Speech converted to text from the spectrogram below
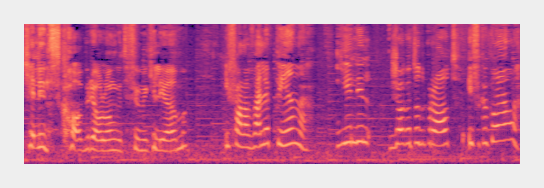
que ele descobre ao longo do filme que ele ama e fala: vale a pena. E ele joga tudo pro alto e fica com ela.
